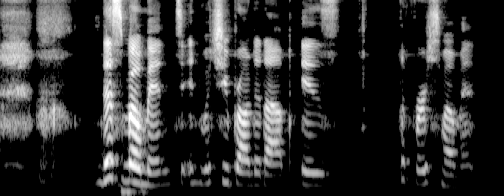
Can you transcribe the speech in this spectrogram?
this moment in which you brought it up is the first moment.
